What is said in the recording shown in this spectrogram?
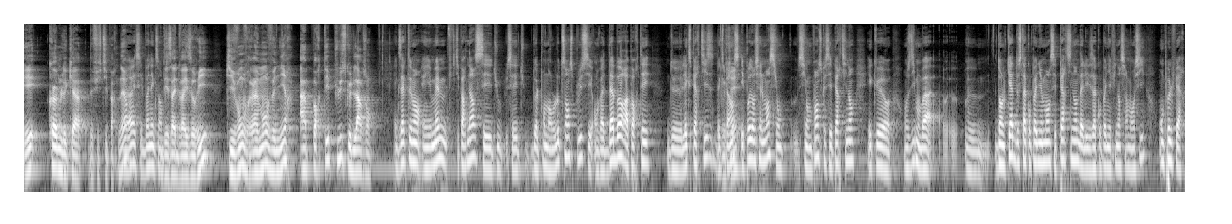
et, comme le cas de 50 Partners, Ouais, c'est le bon exemple. des advisories qui vont vraiment venir apporter plus que de l'argent. Exactement. Et même 50 Partners, tu, tu dois le prendre dans l'autre sens plus. C'est on va d'abord apporter de l'expertise, de l'expérience, Ok. et potentiellement, si on, si on pense que c'est pertinent et que euh, on se dit, bon, bah, euh, euh, dans le cadre de cet accompagnement, c'est pertinent d'aller les accompagner financièrement aussi, on peut le faire.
